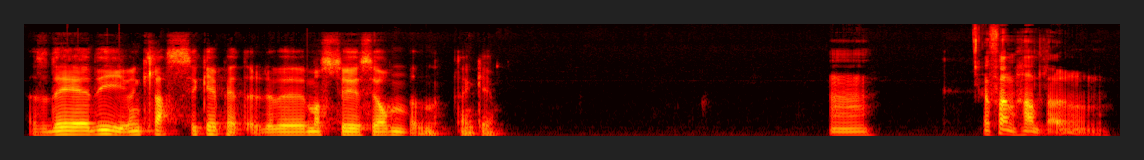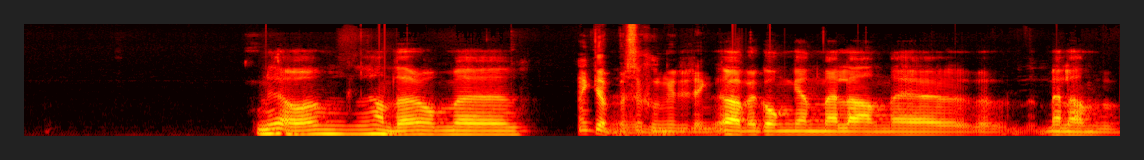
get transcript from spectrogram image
Alltså det, det är ju en klassiker Peter. Du måste ju se om den, tänker jag. Mm. Vad fan handlar det om? Ja, det handlar om eh, En gubbe som sjunger i regnet. övergången mellan, eh, mellan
